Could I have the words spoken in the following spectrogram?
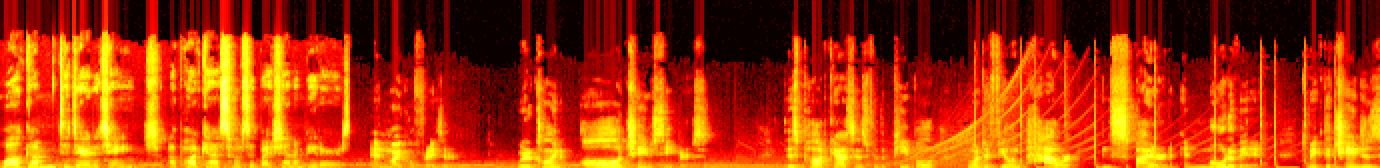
Welcome to Dare to Change, a podcast hosted by Shannon Peters and Michael Fraser. We're calling all change seekers. This podcast is for the people who want to feel empowered, inspired, and motivated to make the changes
